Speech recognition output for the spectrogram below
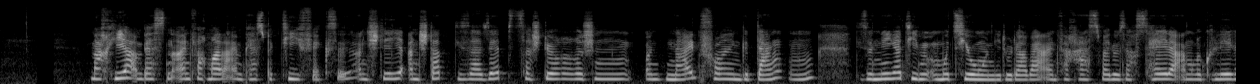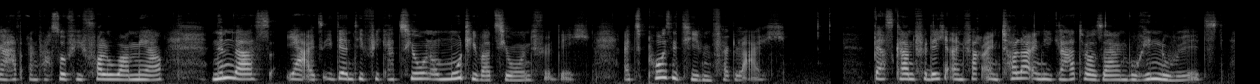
Mach hier am besten einfach mal einen Perspektivwechsel. Anstatt dieser selbstzerstörerischen und neidvollen Gedanken, diese negativen Emotionen, die du dabei einfach hast, weil du sagst, hey, der andere Kollege hat einfach so viel Follower mehr, nimm das ja als Identifikation und Motivation für dich, als positiven Vergleich. Das kann für dich einfach ein toller Indikator sein, wohin du willst.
